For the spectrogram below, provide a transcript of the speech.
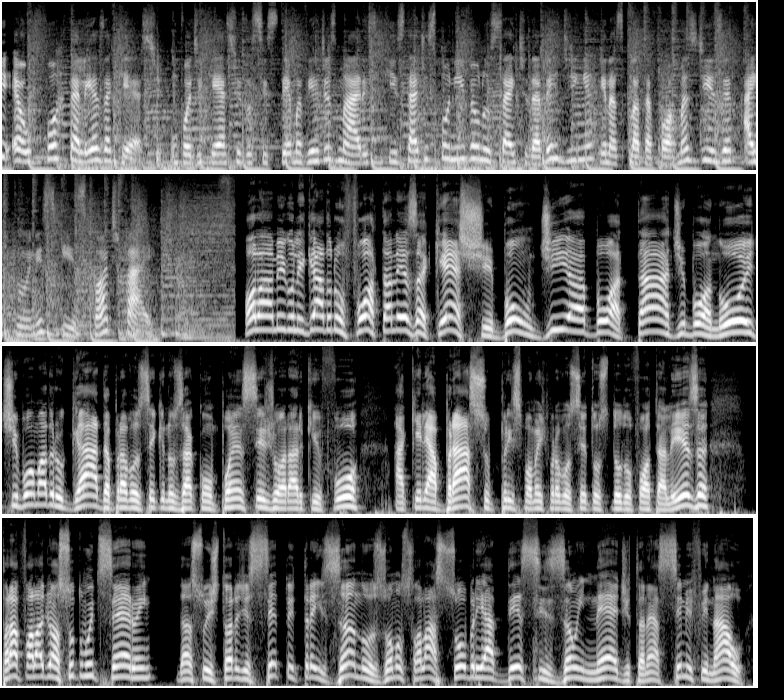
Este é o Fortaleza Cast, um podcast do Sistema Verdes Mares que está disponível no site da Verdinha e nas plataformas Deezer, iTunes e Spotify. Olá, amigo ligado no Fortaleza Cast. Bom dia, boa tarde, boa noite, boa madrugada para você que nos acompanha, seja o horário que for. Aquele abraço, principalmente para você, torcedor do Fortaleza, para falar de um assunto muito sério, hein? Da sua história de 103 anos. Vamos falar sobre a decisão inédita, né? A semifinal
